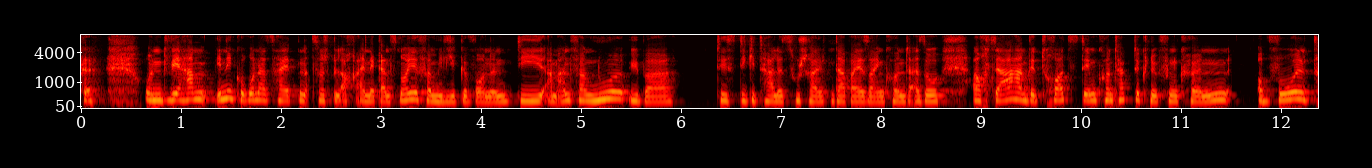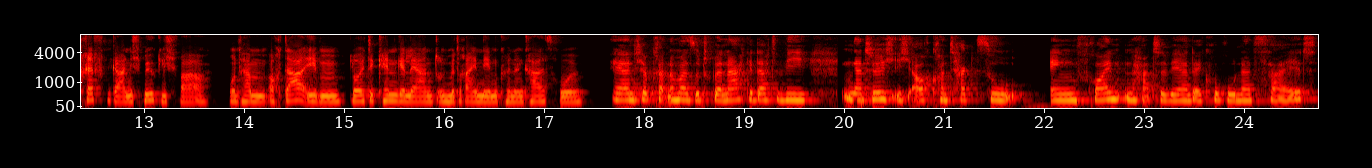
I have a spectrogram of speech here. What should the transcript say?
Und wir haben in den Corona-Zeiten zum Beispiel auch eine ganz neue Familie gewonnen, die am Anfang nur über das digitale Zuschalten dabei sein konnte. Also auch da haben wir trotzdem Kontakte knüpfen können, obwohl Treffen gar nicht möglich war. Und haben auch da eben Leute kennengelernt und mit reinnehmen können in Karlsruhe. Ja, und ich habe gerade nochmal so drüber nachgedacht, wie natürlich ich auch Kontakt zu engen Freunden hatte während der Corona-Zeit,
